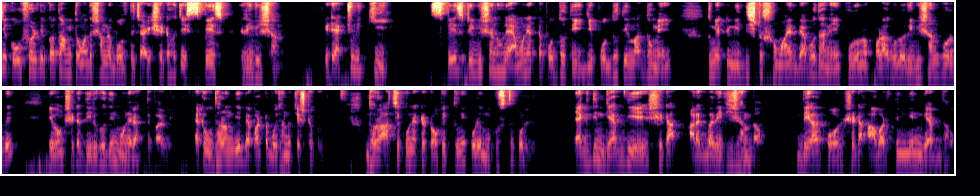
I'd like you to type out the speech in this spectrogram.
যে কৌশলটির কথা আমি তোমাদের সামনে বলতে চাই, সেটা হচ্ছে স্পেসড রিভিশন এটা অ্যাকচুয়ালি কি? স্পেস রিভিশন হলো এমন একটা পদ্ধতি যে পদ্ধতির মাধ্যমে তুমি একটি নির্দিষ্ট সময়ের ব্যবধানে পুরনো পড়াগুলো রিভিশন করবে এবং সেটা দীর্ঘদিন মনে রাখতে পারবে। একটা উদাহরণ দিয়ে ব্যাপারটা বোঝানোর চেষ্টা করি। ধরো আছে কোনো একটা টপিক তুমি পড়ে মুখস্থ করলে। একদিন গ্যাপ দিয়ে সেটা আরেকবার রিভিশন দাও। দেওয়ার পর সেটা আবার তিন দিন গ্যাপ দাও।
